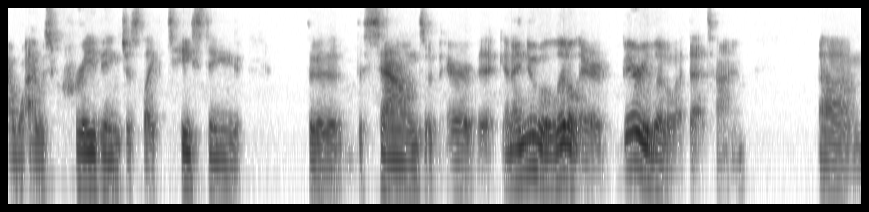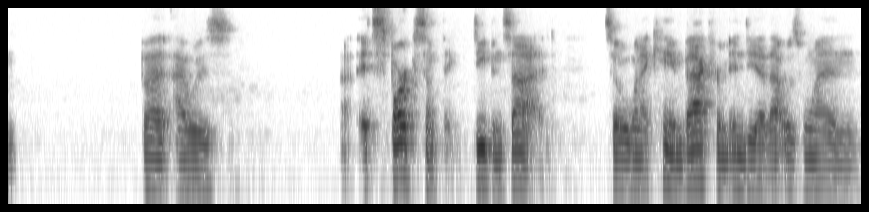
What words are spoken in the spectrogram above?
I, I was craving just like tasting the the sounds of Arabic, and I knew a little Arabic, very little at that time. Um, but I was, uh, it sparked something deep inside. So when I came back from India, that was when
